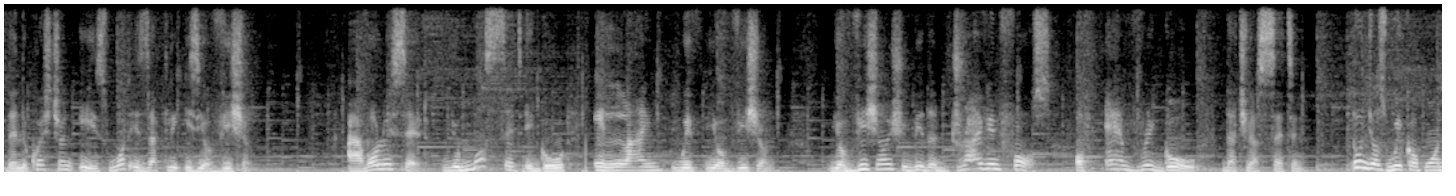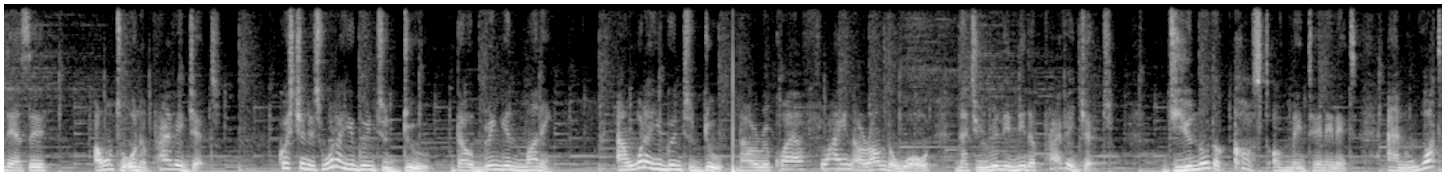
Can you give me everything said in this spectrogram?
then the question is what exactly is your vision? I have always said you must set a goal in line with your vision. Your vision should be the driving force of every goal that you are setting. Don't just wake up one day and say, I want to own a private jet. Question is, what are you going to do that will bring in money? And what are you going to do that will require flying around the world that you really need a private jet? Do you know the cost of maintaining it? And what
